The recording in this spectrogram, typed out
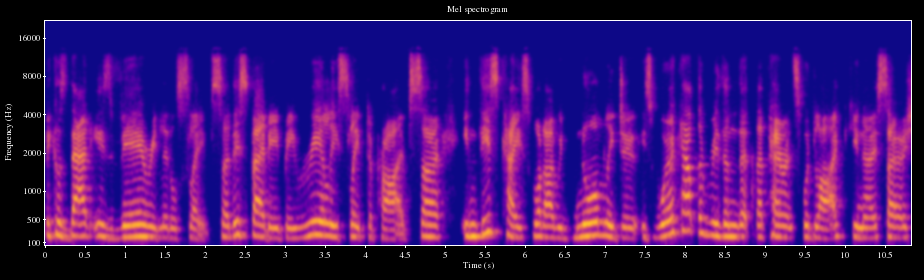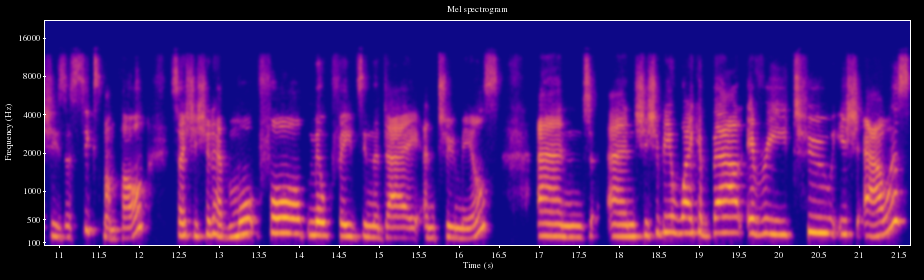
because that is very little sleep. So this baby would be really sleep deprived. So in this case, what I would normally do is work out the rhythm that the parents would like, you know. So she's a six month old. So she should have more four milk feeds in the day and two meals. And and she should be awake about every two-ish hours.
